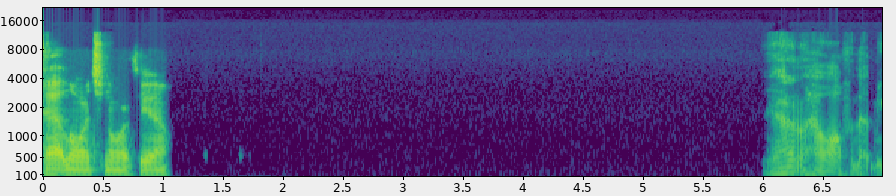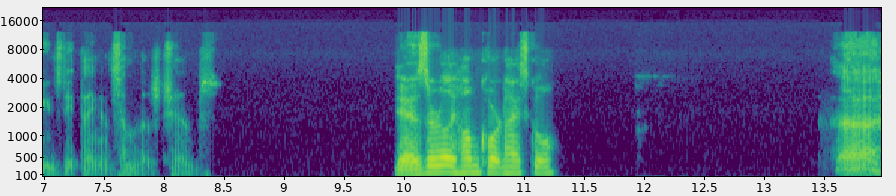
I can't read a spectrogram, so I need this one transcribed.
at Lawrence North. Yeah, Yeah, I don't know how often that means anything in some of those gyms. Yeah, is there really home court in high school? Uh,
